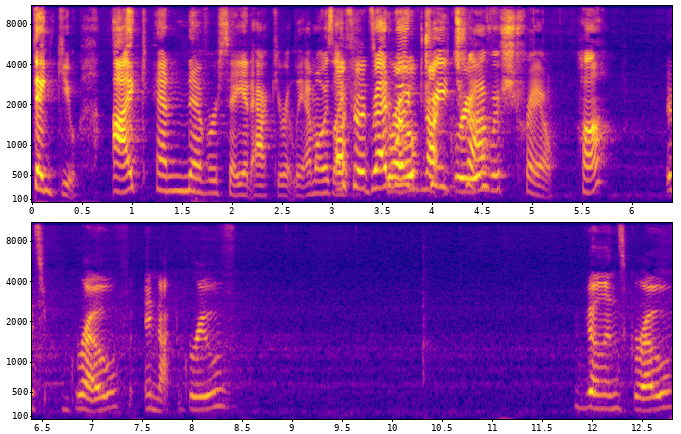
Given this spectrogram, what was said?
Thank you. I can never say it accurately. I'm always like Also, Redwood Grove, Creek. Traverse Trail. Huh? It's Grove and not Groove. Villains Grove.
